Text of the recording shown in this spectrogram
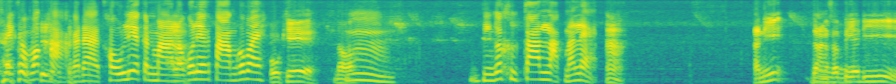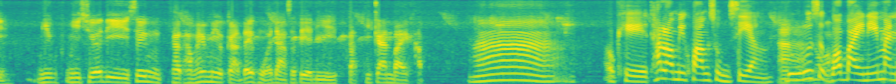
ใช้คำว่าขาก็ได้ เขาเรียกกันมาอ่า เราก็เรียกตามเข้าไป โอเคเนาะอืม จริงๆก็คือการหลักนั่นแหละ อะอันนี้ด่างอืมสเตียดี มีมีเชื้อดี ซึ่งจะทำให้มีโอกาสได้หัวด่างสเตียดี ตัดที่ก้านใบครับ อ่าโอเค ถ้าเรามีความสุ่มเสี่ยง อ่าดูรู้สึกเนอะ ว่าใบนี้มัน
